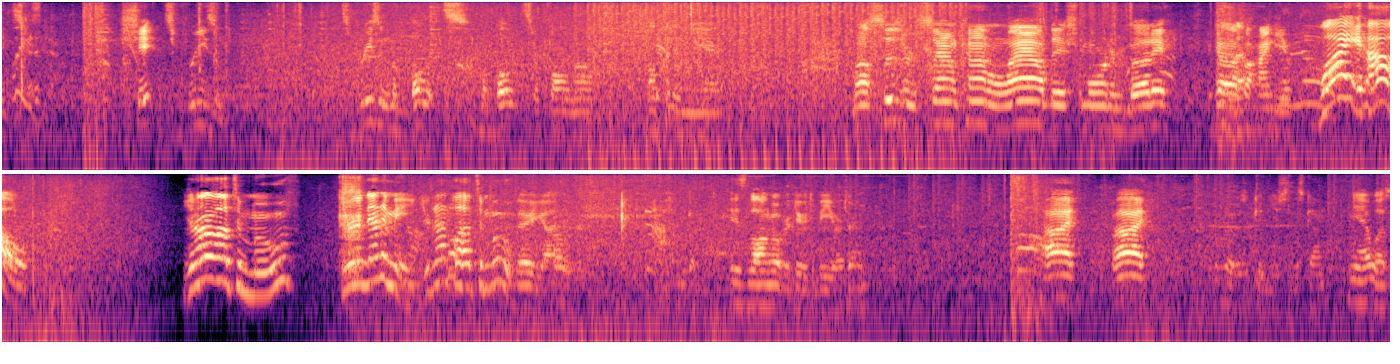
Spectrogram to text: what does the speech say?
It's, shit, it's freezing. It's freezing. My bullets. My bullets are falling off. Open in the air. My scissors sound kind of loud this morning, buddy. I got that? behind you. Why? How? You're not allowed to move. You're an enemy. You're not allowed to move. There you go. It is long overdue to be your turn. Hi. Bye. That was a good use of this gun. Yeah, it was.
